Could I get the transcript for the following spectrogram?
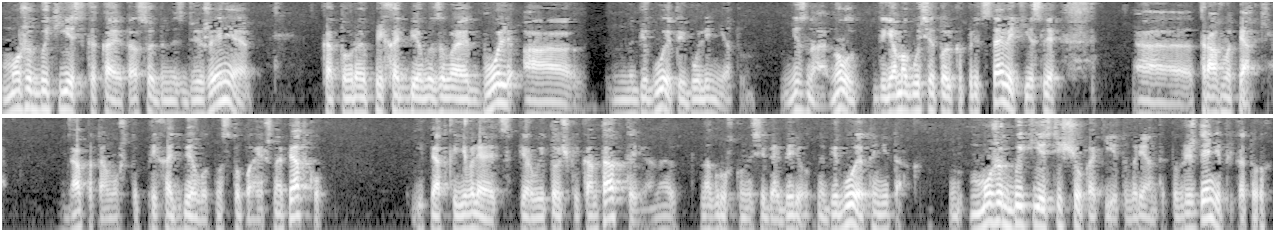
Может быть, есть какая-то особенность движения, которая при ходьбе вызывает боль, а на бегу этой боли нету. Не знаю. Ну, я могу себе только представить, если э, травма пятки да, потому что при ходьбе вот наступаешь на пятку, и пятка является первой точкой контакта, и она нагрузку на себя берет. На бегу это не так. Может быть, есть еще какие-то варианты повреждений, при которых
